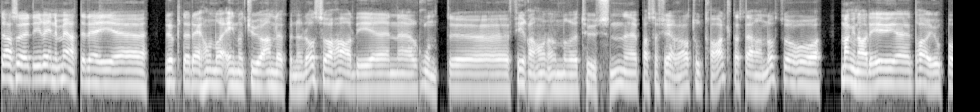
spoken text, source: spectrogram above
Så, altså, de regner med at de, i løpet av de 121 anløpene da, så har de en, rundt eh, 400 000 eh, passasjerer totalt. Altså, her, da. Så, og mange av de eh, drar jo på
